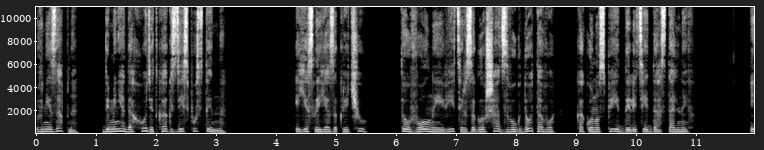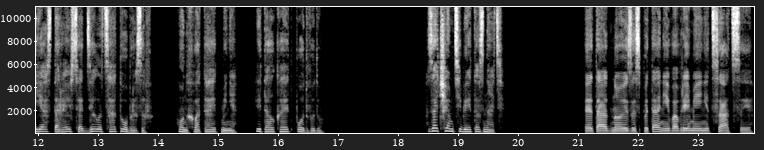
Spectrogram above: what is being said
Внезапно до меня доходит, как здесь пустынно. И если я закричу, то волны и ветер заглушат звук до того, как он успеет долететь до остальных. я стараюсь отделаться от образов. Он хватает меня и толкает под воду. «Зачем тебе это знать?» «Это одно из испытаний во время инициации».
